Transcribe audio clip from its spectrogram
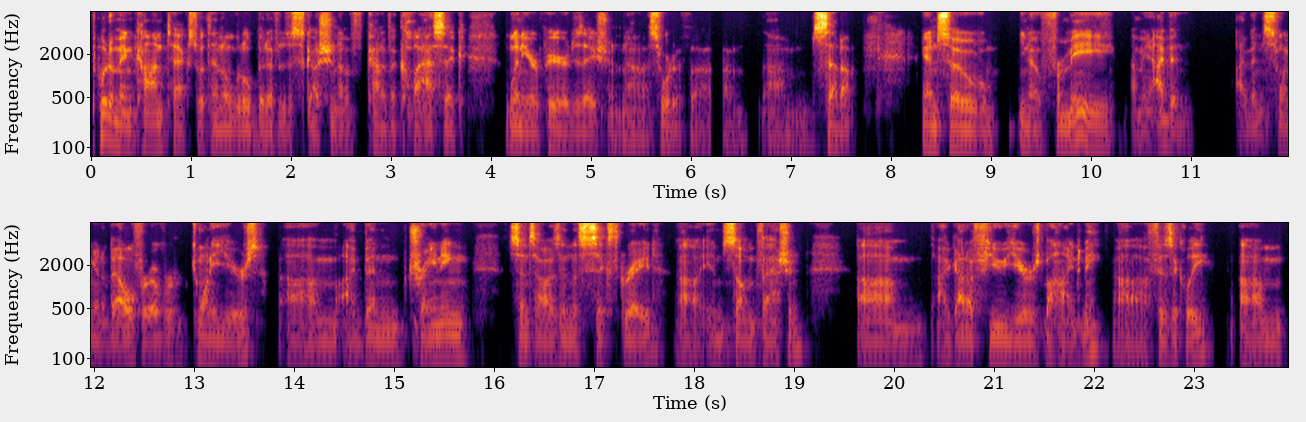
put them in context within a little bit of a discussion of kind of a classic linear periodization uh, sort of uh, um, um, setup. And so, you know, for me, I mean, I've been I've been swinging a bell for over 20 years. Um, I've been training since I was in the sixth grade uh, in some fashion. Um, I got a few years behind me uh, physically. Um,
